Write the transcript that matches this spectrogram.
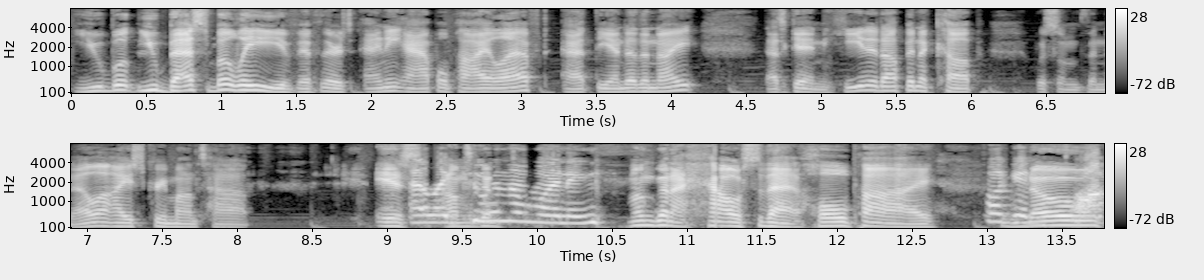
you be- you best believe if there's any apple pie left at the end of the night, that's getting heated up in a cup with some vanilla ice cream on top. It's, At like I'm, 2 gonna, in the morning. I'm gonna house that whole pie. Fucking No. dog.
